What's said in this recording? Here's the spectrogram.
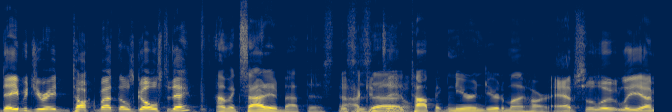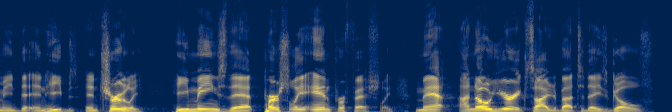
David, you ready to talk about those goals today? I'm excited about this. This I is can a tell. topic near and dear to my heart. Absolutely. I mean, and he and truly, he means that personally and professionally. Matt, I know you're excited about today's goals.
